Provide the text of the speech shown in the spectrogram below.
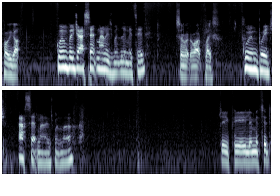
What we got? Groombridge Asset Management Limited. So we're at the right place. Groombridge Asset Management, though. GPE Limited.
